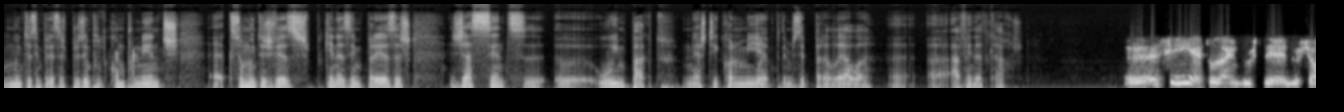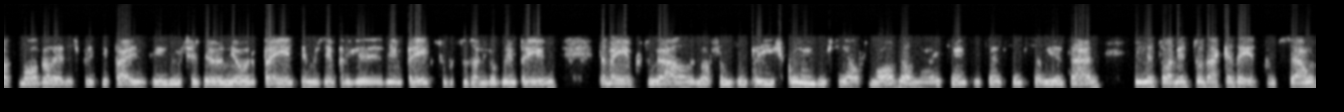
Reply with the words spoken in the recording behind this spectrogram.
muitas empresas, por exemplo, de componentes, eh, que são muitas vezes pequenas empresas. Já se sente eh, o impacto nesta economia, podemos dizer, paralela eh, à venda de carros? Uh, sim, é toda a indústria, a indústria automóvel é das principais indústrias da União Europeia em termos de emprego, de emprego, sobretudo ao nível do emprego. Também em Portugal nós somos um país com indústria automóvel, não é? é importante sempre salientar, e naturalmente toda a cadeia de produção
